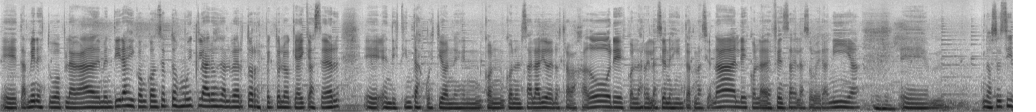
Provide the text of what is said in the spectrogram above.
eh, también estuvo plagada de mentiras y con conceptos muy claros de Alberto respecto a lo que hay que hacer eh, en distintas cuestiones, con, el salario de los trabajadores, con las relaciones internacionales, con la defensa de la soberanía. No sé si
